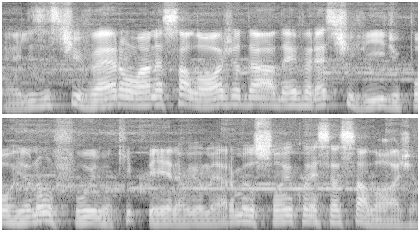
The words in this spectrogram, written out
É, eles estiveram lá nessa loja da, da Everest Video. Porra, eu não fui, meu, que pena, viu? Era meu sonho conhecer essa loja.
